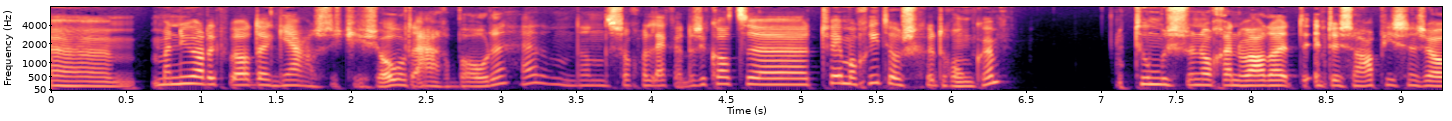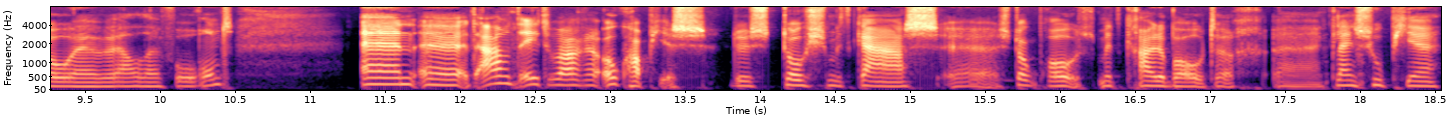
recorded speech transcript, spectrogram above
Ehm, maar nu had ik wel denk, ja, als het je zo wordt aangeboden, hè, dan, dan is het toch wel lekker. Dus ik had eh, twee mojito's gedronken. Toen moesten we nog, en we hadden intussen hapjes en zo eh, wel eh, voor ons. En het avondeten waren ook hapjes. Dus toastjes met kaas, stokbrood met kruidenboter, een klein soepje.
